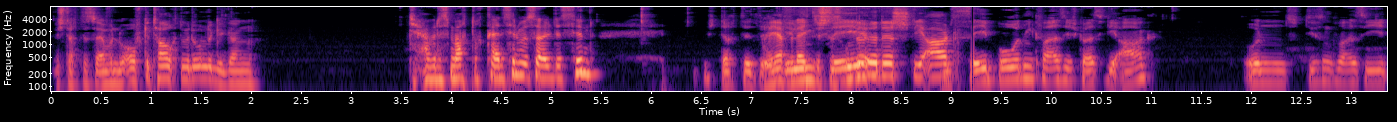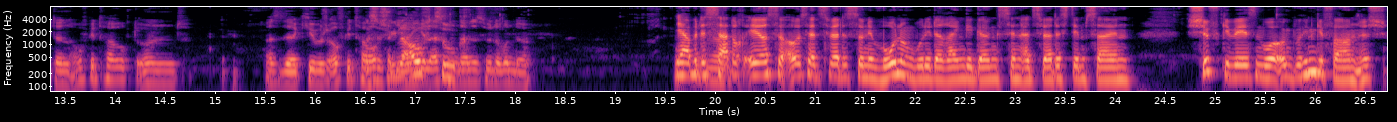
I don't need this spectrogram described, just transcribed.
Ich dachte, das wäre einfach nur aufgetaucht und wieder untergegangen. Ja, aber das macht doch keinen Sinn, wo soll das hin? Ich dachte, Naja, im vielleicht ist das See- unterirdisch, die Ark. Seeboden quasi ist quasi die Ark. Und die sind quasi dann aufgetaucht und Also der Cube ist aufgetaucht, Das ist hat wie ihn ein reingelassen Aufzug. und dann ist wieder runter. Ja, aber das Ja. sah doch eher so aus, als wäre das so eine Wohnung, wo die da reingegangen sind, als wäre das dem sein Schiff gewesen, wo er irgendwo hingefahren ist.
